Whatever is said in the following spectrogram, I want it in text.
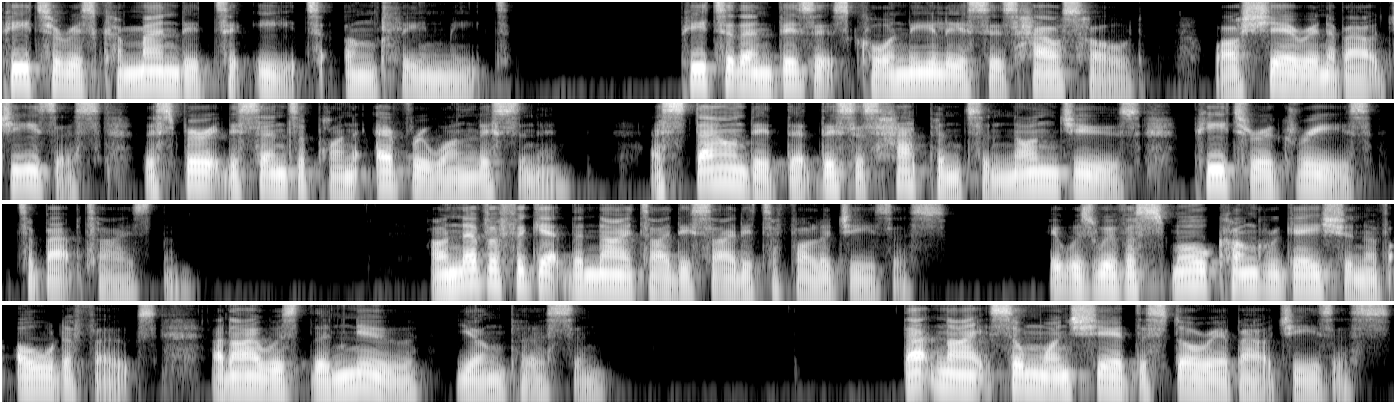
Peter is commanded to eat unclean meat. Peter then visits Cornelius's household. While sharing about Jesus, the Spirit descends upon everyone listening. Astounded that this has happened to non Jews, Peter agrees to baptize them. I'll never forget the night I decided to follow Jesus. It was with a small congregation of older folks, and I was the new young person. That night, someone shared the story about Jesus.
